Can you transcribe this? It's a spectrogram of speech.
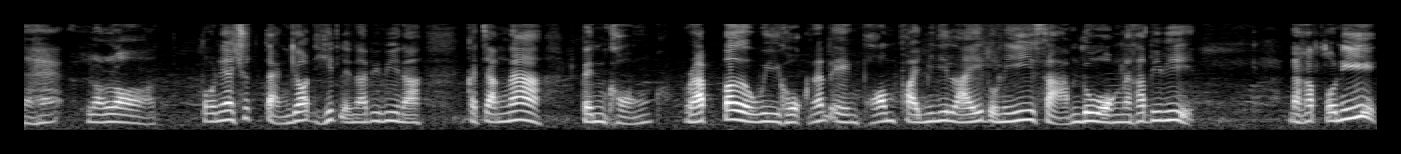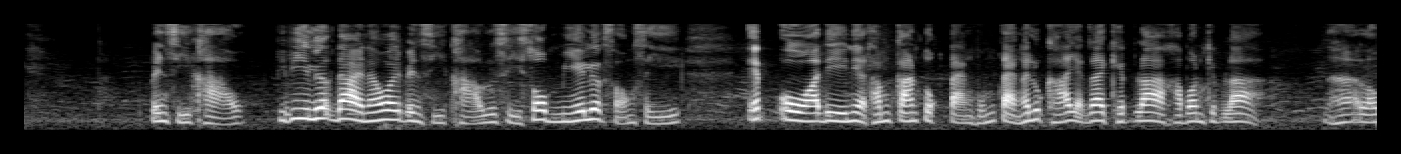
นะฮะหล่อๆตัวนี้ชุดแต่งยอดฮิตเลยนะพี่ๆนะ กระจังหน้าเป็นของ Raptor V6 นั่นเองพร้อมไฟมินิไลท์ตัวนี้ 3 ดวงนะครับพี่ๆนะครับตัวนี้ เป็นสีขาว พี่ๆเลือกได้นะว่าจะเป็นสีขาวหรือสีส้มมีให้เลือก 2 สี FORD เนี่ยทำการตกแต่งผมแต่งให้ลูกค้าอยากได้เคปล่าคาร์บอนเคปล่านะฮะเรา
